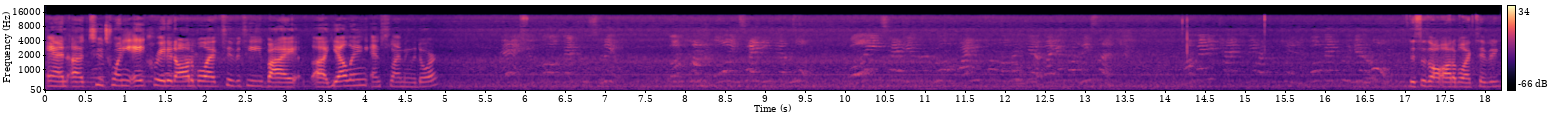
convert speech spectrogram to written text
And uh, 228 created audible activity by uh, yelling and slamming the door. Hey, you go back to sleep. Don't come. Go inside in your room. Go inside in your room. Why you come over here? Why you not listen? How many times we have to tell you? Go back to your room. This is all audible activity.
